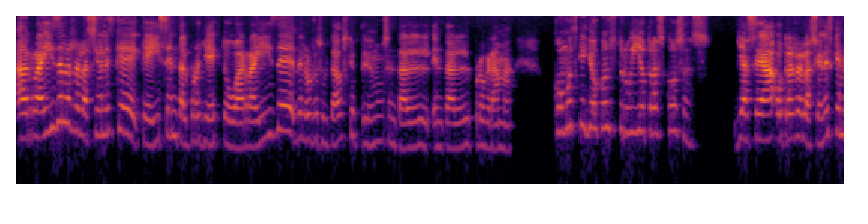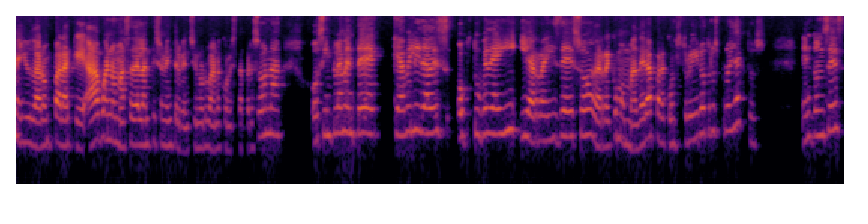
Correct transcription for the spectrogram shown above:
a raíz de las relaciones que, que hice en tal proyecto o a raíz de, de, los resultados que obtuvimos en tal, en tal programa, ¿cómo es que yo construí otras cosas? Ya sea otras relaciones que me ayudaron para que, ah, bueno, más adelante hice una intervención urbana con esta persona, o simplemente qué habilidades obtuve de ahí y a raíz de eso agarré como madera para construir otros proyectos. Entonces,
